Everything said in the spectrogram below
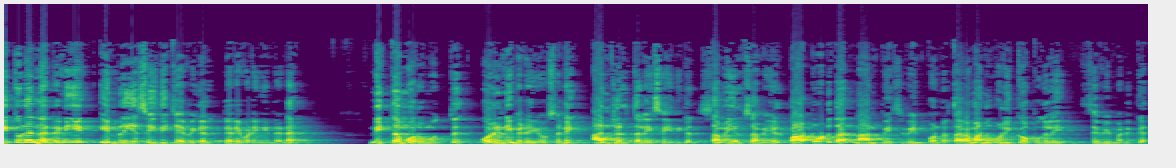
இத்துடன் நட்டினியின் இன்றைய செய்தி சேவைகள் நிறைவடைகின்றன. நித்தம் ஒரு முத்து ஒரு நிமிட யோசனை அஞ்சல் தலை செய்திகள் சமையல் சமையல் பாட்டோடுதான் நான் பேசுவேன் போன்ற தரமான ஒலிக்கோப்புகளை செவிமடுக்க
